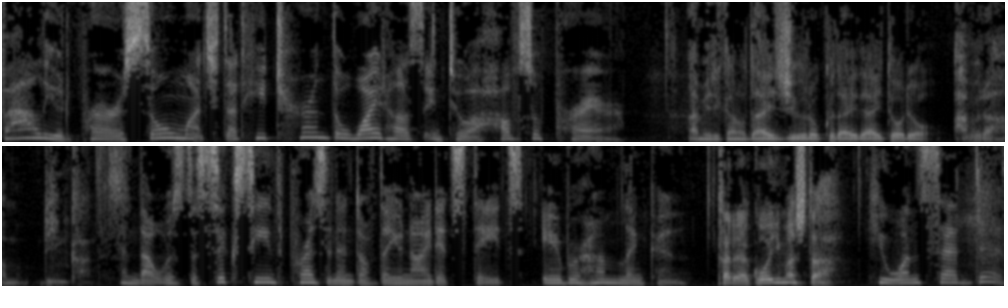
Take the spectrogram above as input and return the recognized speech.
valued prayer so much that he turned the White House into a house of prayer. アメリカの第16代大統領アブラハム・リンカーンです。And that was the 16th president of the United States, Abraham Lincoln. 彼はこう言いました。He once said this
